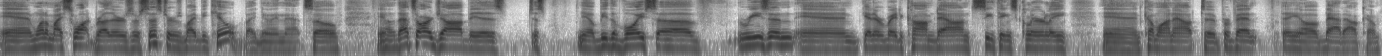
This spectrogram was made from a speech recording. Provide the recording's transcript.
and one of my SWAT brothers or sisters might be killed by doing that. So you know that's our job is just you know be the voice of reason and get everybody to calm down, see things clearly, and come on out to prevent you know a bad outcome.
